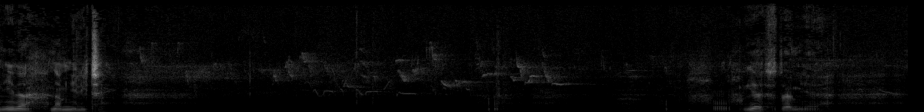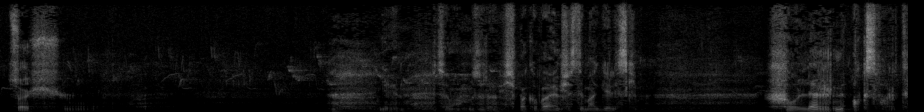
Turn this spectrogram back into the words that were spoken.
Nina na mnie liczy. Jest we mnie coś. Nie wiem, co mam zrobić. Pakowałem się z tym angielskim. Cholerny Oxford.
